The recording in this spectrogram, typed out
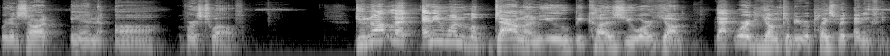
we're going to start in uh, verse 12. Do not let anyone look down on you because you are young. That word young can be replaced with anything.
